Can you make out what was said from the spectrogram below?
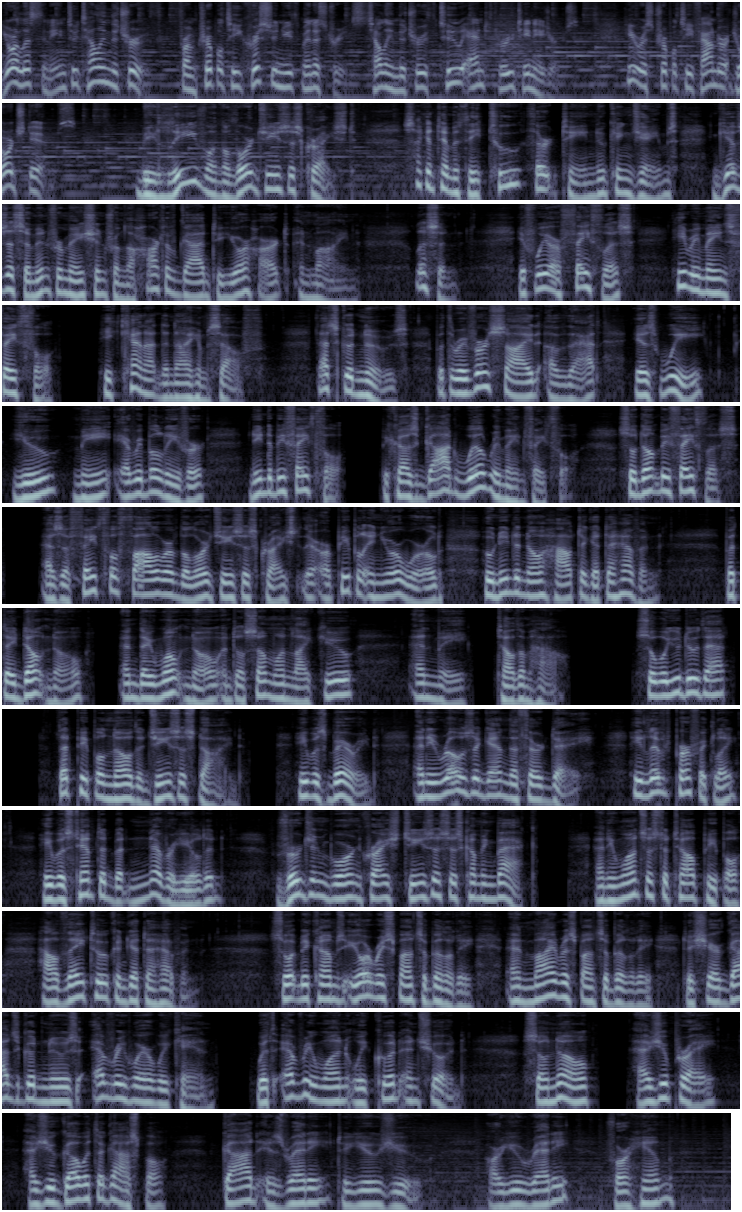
You're listening to Telling the Truth from Triple T Christian Youth Ministries, telling the truth to and through teenagers. Here is Triple T founder George Dooms. Believe on the Lord Jesus Christ. 2 Timothy 2:13 New King James gives us some information from the heart of God to your heart and mine. Listen, if we are faithless, he remains faithful. He cannot deny himself. That's good news, but the reverse side of that is we, you, me, every believer, need to be faithful because God will remain faithful. So don't be faithless. As a faithful follower of the Lord Jesus Christ, there are people in your world who need to know how to get to heaven. But they don't know, and they won't know until someone like you and me tell them how. So will you do that? Let people know that Jesus died. He was buried, and he rose again the third day. He lived perfectly. He was tempted but never yielded. Virgin-born Christ Jesus is coming back, and he wants us to tell people how they too can get to heaven. So it becomes your responsibility and my responsibility to share God's good news everywhere we can, with everyone we could and should. So know, as you pray, as you go with the gospel, God is ready to use you. Are you ready for Him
